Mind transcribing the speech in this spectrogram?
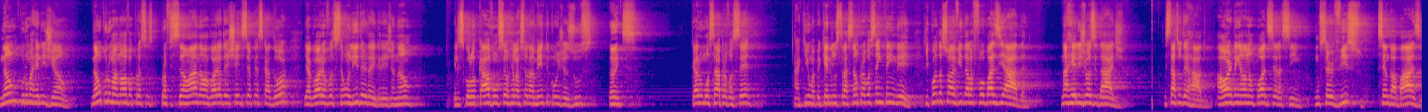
Não por uma religião, não por uma nova profissão. Ah, não, agora eu deixei de ser pescador e agora eu vou ser um líder da igreja. Não. Eles colocavam o seu relacionamento com Jesus antes. Quero mostrar para você aqui uma pequena ilustração para você entender que quando a sua vida ela for baseada na religiosidade, está tudo errado. A ordem ela não pode ser assim. Um serviço sendo a base,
